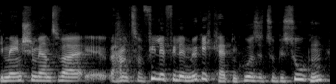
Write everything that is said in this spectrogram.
Die Menschen werden zwar, äh, haben zwar viele, viele Möglichkeiten, Kurse zu besuchen,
